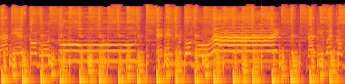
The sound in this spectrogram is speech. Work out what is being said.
Nadie es como tú. Nadie igual como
